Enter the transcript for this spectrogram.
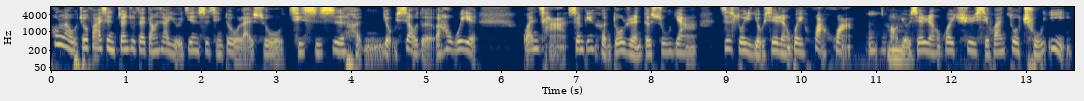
后来我就发现，专注在当下有一件事情对我来说其实是很有效的。然后我也。观察身边很多人的舒压，之所以有些人会画画，嗯，好，有些人会去喜欢做厨艺，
